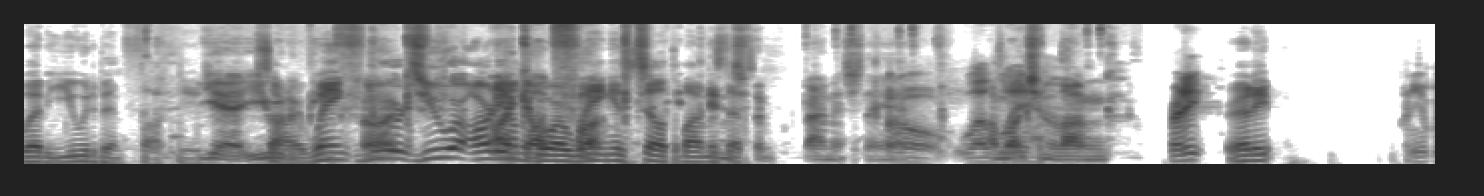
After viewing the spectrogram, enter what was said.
Webby. You would have been fucked, dude. Yeah, you Sorry, Wing. Fucked. You were you were already I on the door. Wing is still at the bottom of the steps. Banished there. Oh, lovely. I'm watching long. Ready? Ready. Yep.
